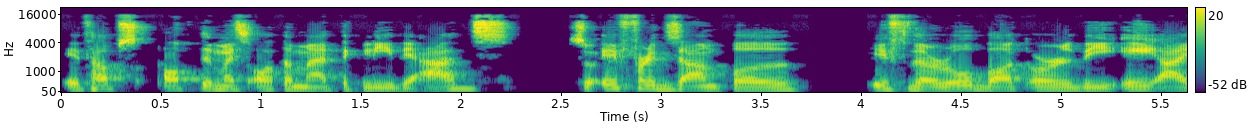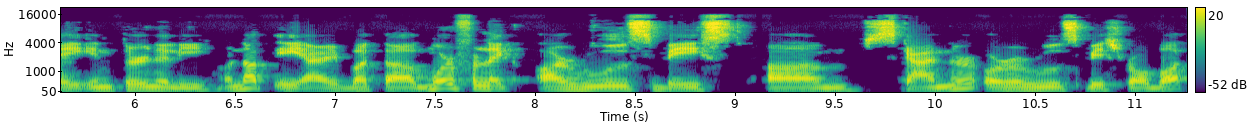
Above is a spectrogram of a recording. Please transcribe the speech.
it helps optimize automatically the ads. So if, for example, if the robot or the AI internally, or not AI, but uh, more for like a rules based um, scanner or a rules based robot,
